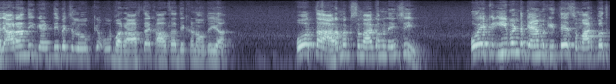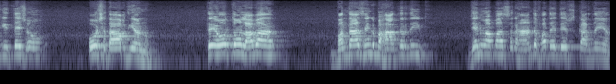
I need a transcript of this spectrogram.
ਹਜ਼ਾਰਾਂ ਦੀ ਗਿਣਤੀ ਵਿੱਚ ਲੋਕ ਉਹ ਵਿਰਾਸਤ ਹੈ ਖਾਲਸਾ ਦੇਖਣ ਆਉਂਦੇ ਆ। ਉਹ ਧਾਰਮਿਕ ਸਮਾਗਮ ਨਹੀਂ ਸੀ। ਉਹ ਇੱਕ ਈਵੈਂਟ ਕਾਇਮ ਕੀਤੇ, ਸਮਰਪਿਤ ਕੀਤੇ ਸ਼ੋ- ਉਹ ਸ਼ਤਾਬਦੀਆਂ ਨੂੰ। ਤੇ ਉਹ ਤੋਂ ਇਲਾਵਾ ਬੰਦਾ ਸਿੰਘ ਬਹਾਦਰ ਦੀ, ਜਿਹਨੂੰ ਆਪਾਂ ਸਰਹੰਦ ਫਤਿਹ ਦਿਵਸ ਕਰਦੇ ਆ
